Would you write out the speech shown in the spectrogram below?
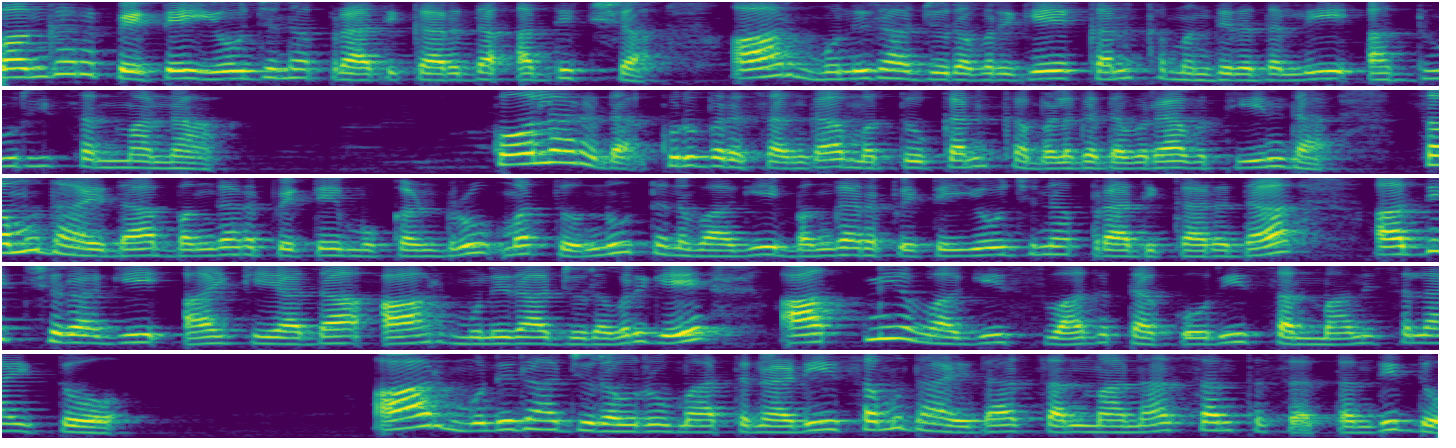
ಬಂಗಾರಪೇಟೆ ಯೋಜನಾ ಪ್ರಾಧಿಕಾರದ ಅಧ್ಯಕ್ಷ ಆರ್ ಮುನಿರಾಜುರವರಿಗೆ ಕನಕ ಮಂದಿರದಲ್ಲಿ ಅದ್ದೂರಿ ಸನ್ಮಾನ. ಕೋಲಾರದ ಕುರುಬರ ಸಂಘ ಮತ್ತು ಕನಕ ಬಳಗದವರ ವತಿಯಿಂದ ಸಮುದಾಯದ ಬಂಗಾರಪೇಟೆ ಮುಖಂಡರು ಮತ್ತು ನೂತನವಾಗಿ ಬಂಗಾರಪೇಟೆ ಯೋಜನಾ ಪ್ರಾಧಿಕಾರದ ಅಧ್ಯಕ್ಷರಾಗಿ ಆಯ್ಕೆಯಾದ ಆರ್ ಮುನಿರಾಜುರವರಿಗೆ ಆತ್ಮೀಯವಾಗಿ ಸ್ವಾಗತ ಕೋರಿ ಸನ್ಮಾನಿಸಲಾಯಿತು. ಆರ್ ಮುನಿರಾಜುರವರು ಮಾತನಾಡಿ, ಸಮುದಾಯದ ಸನ್ಮಾನ ಸಂತಸ ತಂದಿದ್ದು,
